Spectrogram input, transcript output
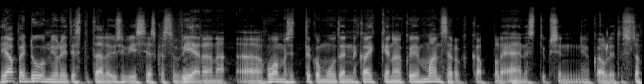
Jape Doom Unitista täällä 957 vieraana. Äh, huomasitteko muuten kaikkien aikojen Manserok-kappale äänestyksen, joka oli tuossa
